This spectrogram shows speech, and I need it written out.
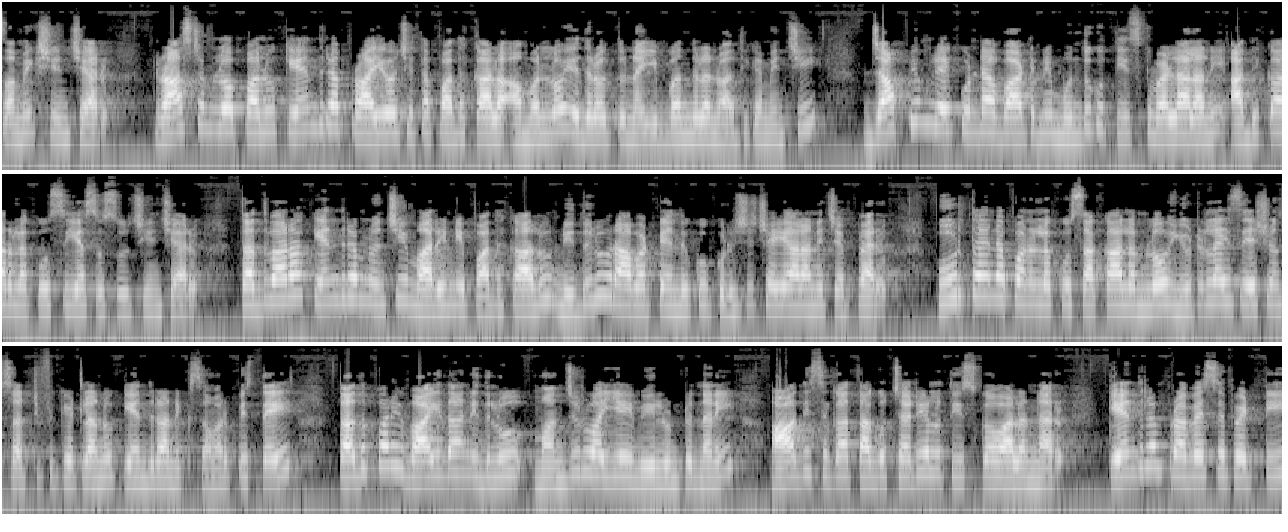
సమీక్షించారు. రాష్ట్రంలో పలు కేంద్ర ప్రాయోజిత పథకాల అమల్లో ఎదురవుతున్న ఇబ్బందులను అధిగమించి జాప్యం లేకుండా వాటిని ముందుకు తీసుకువెళ్ళాలని అధికారులకు సీఎస్ సూచించారు. తద్వారా కేంద్రం నుంచి మరిన్ని పథకాలు నిధులు రాబట్టేందుకు కృషి చేయాలని చెప్పారు. పూర్తయిన పనులకు సకాలంలో యూటిలైజేషన్ సర్టిఫికెట్లను కేంద్రానికి సమర్పిస్తే తదుపరి వాయిదా నిధులు మంజూరు అయ్యే వీలుంటుందని ఆ దిశగా తగు చర్యలు తీసుకోవాలన్నారు. కేంద్రం ప్రవేశపెట్టి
